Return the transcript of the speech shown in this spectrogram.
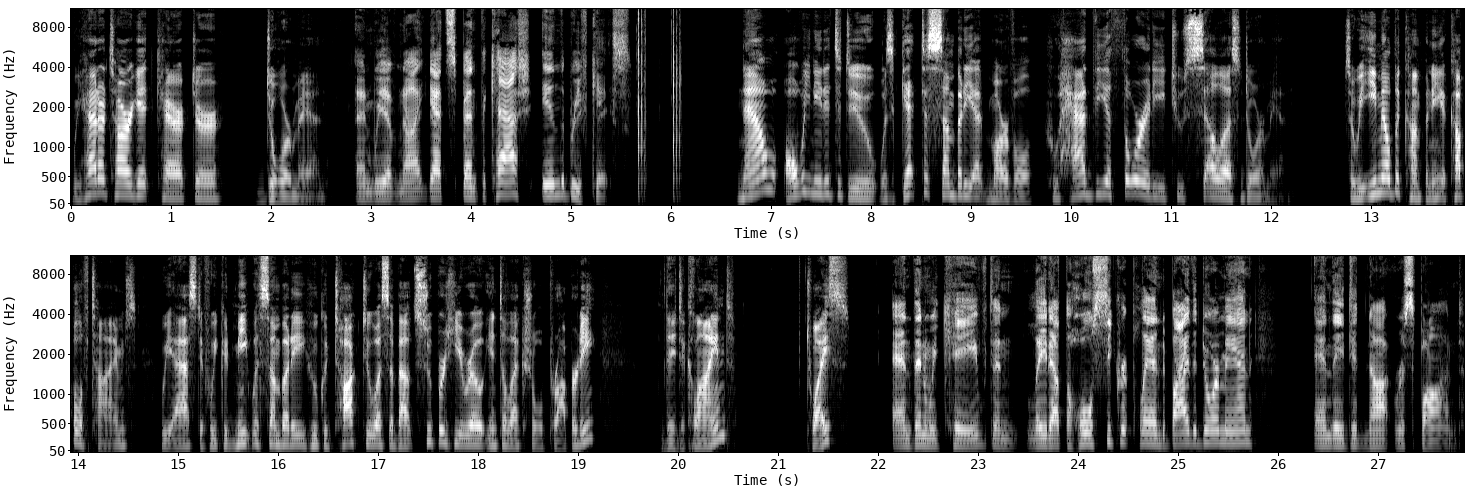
We had our target character, Doorman. And we have not yet spent the cash in the briefcase. Now, all we needed to do was get to somebody at Marvel who had the authority to sell us Doorman. So we emailed the company a couple of times. We asked if we could meet with somebody who could talk to us about superhero intellectual property. They declined twice. And then we caved and laid out the whole secret plan to buy the doorman, and they did not respond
